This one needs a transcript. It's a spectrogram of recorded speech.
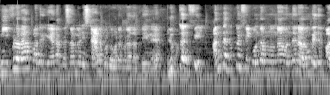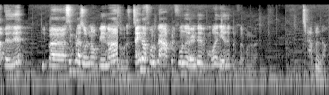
நீ இவ்வளவு வேலை பாக்குறதுக்கு ஏன்டா பேசாம நீ ஸ்டாண்ட் போட்டு ஓட்டக்கூடாது அப்படின்னு. லுக் அண்ட் ஃபீல் அந்த லுக் அண்ட் ஃபீல் கொண்டு வரணும் தான் வந்து நான் ரொம்ப எதிர்பார்த்தது. இப்ப சிம்பிளா சொல்லணும் அப்படின்னா ஒரு சைனா போனுக்கும் ஆப்பிள் போன் ரெண்டு இருக்கும்போது நீ எது ப்ரிஃபர் பண்ணுவேன் ஆப்பிள் தான்.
